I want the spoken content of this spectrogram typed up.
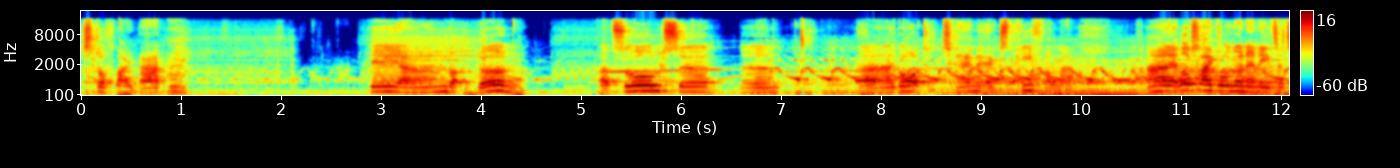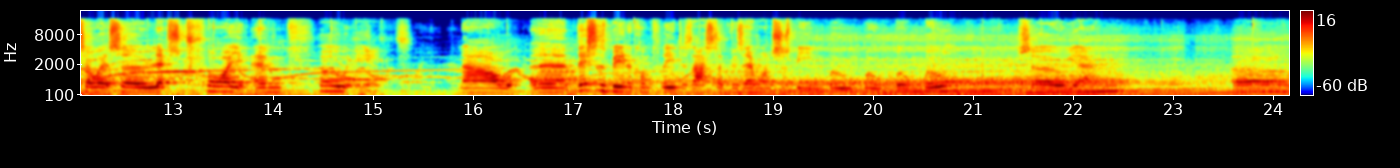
stuff like that. Okay, and done. That's all, sir. Um, and I got 10 XP from that. And it looks like we're going to need to tow it, so let's try and tow it. Now, uh, this has been a complete disaster because everyone's just been boom, boom, boom, boom. So, yeah. Uh,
